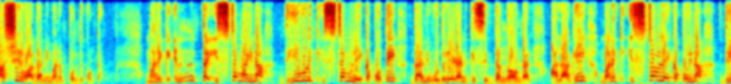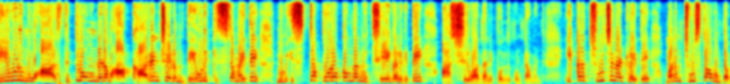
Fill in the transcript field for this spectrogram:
ఆశీర్వాదాన్ని మనం పొందుకుంటాం. మనకి ఎంత ఇష్టమైన దేవుడికి ఇష్టం లేకపోతే దాన్ని వదిలేయడానికి సిద్ధంగా ఉండాలి. అలాగే మనకి ఇష్టం లేకపోయినా దేవుడు నువ్వు ఆ స్థితిలో ఉండడం ఆ కార్యం చేయడం దేవుడికి ఇష్టమైతే నువ్వు ఇష్టపూర్వకంగా నువ్వు చేయగలిగితే ఆశీర్వాదాన్ని పొందుకుంటామండి. ఇక్కడ చూచినట్లయితే మనం చూస్తూ ఉంటాం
